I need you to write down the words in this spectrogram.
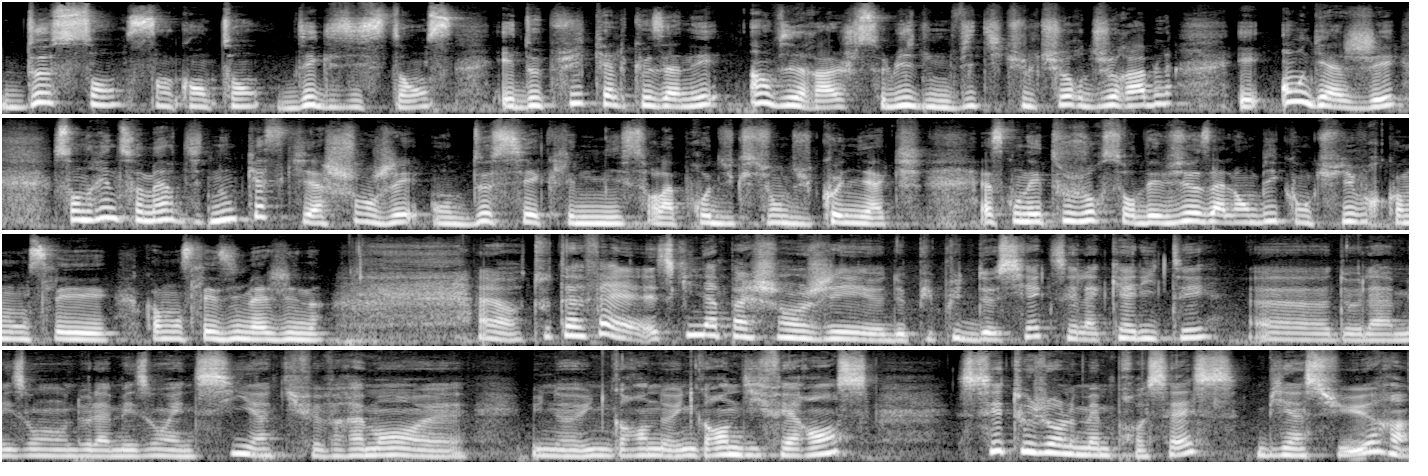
250 ans d'existence et depuis quelques années un virage, celui d'une viticulture durable et engagée. Sandrine Sommer, dites-nous, qu'est-ce qui a changé en deux siècles et demi sur la production du cognac? Est-ce qu'on est toujours sur des vieux alambics en cuivre comme on comme on se les imagine? Alors tout à fait. Ce qui n'a pas changé euh, depuis plus de deux siècles, c'est la qualité euh, de la maison de la maison NC, hein, qui fait vraiment euh, une, grande, une grande différence. C'est toujours le même process, bien sûr.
